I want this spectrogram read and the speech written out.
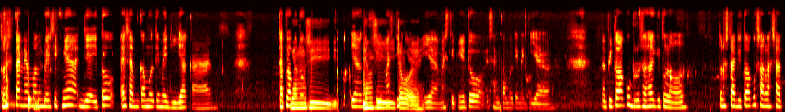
terus kan emang basicnya dia itu SMK multimedia kan tapi aku yang tuh si yang, yang si si cowok ya. ya? Iya, Mas Dipnya itu SMK Multimedia. Tapi itu aku berusaha gitu loh. Terus tadi tuh aku salah satu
